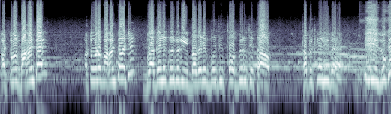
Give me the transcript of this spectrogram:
আর তোমার বাগানটায়? অত বড় বাগানটা আছে? বাগানে করবে কি? বাগানে বধু থপ বেরোচ্ছে থপ। থপে খেয়ে নিবে? এই লোকটা।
